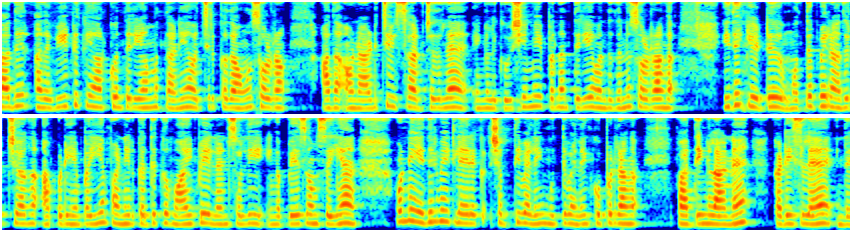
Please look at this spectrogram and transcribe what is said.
கதிர் அதை வீட்டுக்கு யாருக்கும் தெரியாமல் தனியாக வச்சுருக்கதாகவும் சொல்கிறான் அதை அவனை அடித்து விசாரித்ததில் எங்களுக்கு விஷயமே இப்போ தான் தெரிய வந்ததுன்னு சொல்கிறாங்க இதை கேட்டு மொத்த பேர் அதிர்ச்சியாக அப்படி என் பையன் பண்ணியிருக்கிறதுக்கு வாய்ப்பே இல்லைன்னு சொல்லி எங்கள் பேசவும் செய்ய உன்னை எதிர் வீட்டில் இருக்க சக்தி வேலையும் முத்து வேலையும் கூப்பிடுறாங்க. பார்த்தீங்களான்னு கடைசியில் இந்த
